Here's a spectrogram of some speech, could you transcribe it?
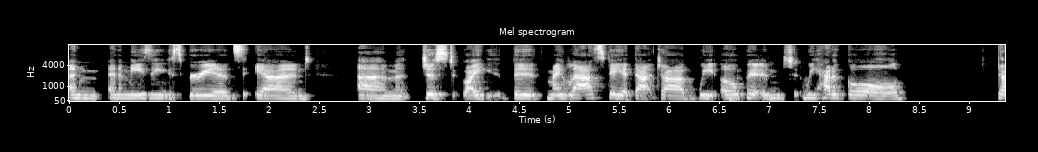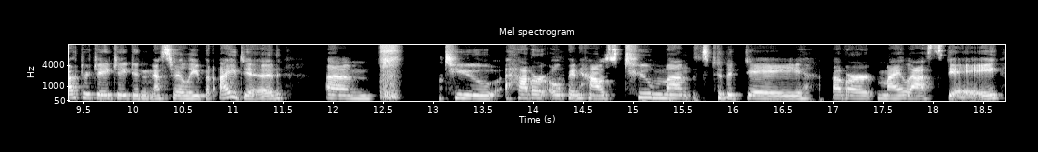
an, an amazing experience and um, just like the my last day at that job, we opened, we had a goal. Dr. JJ didn't necessarily, but I did. Um, to have our open house two months to the day of our my last day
